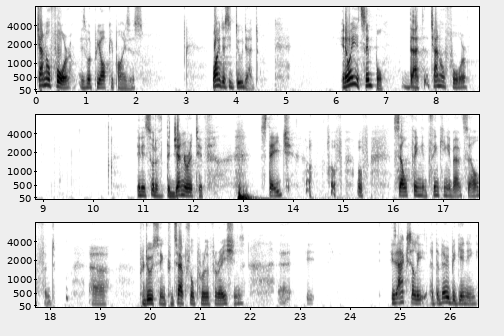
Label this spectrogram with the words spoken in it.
channel 4 is what preoccupies us. Why does it do that? In a way, it's simple that channel 4 in its sort of degenerative stage of, of, of selfing and thinking about self and uh, producing conceptual proliferations, uh, is actually at the very beginning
